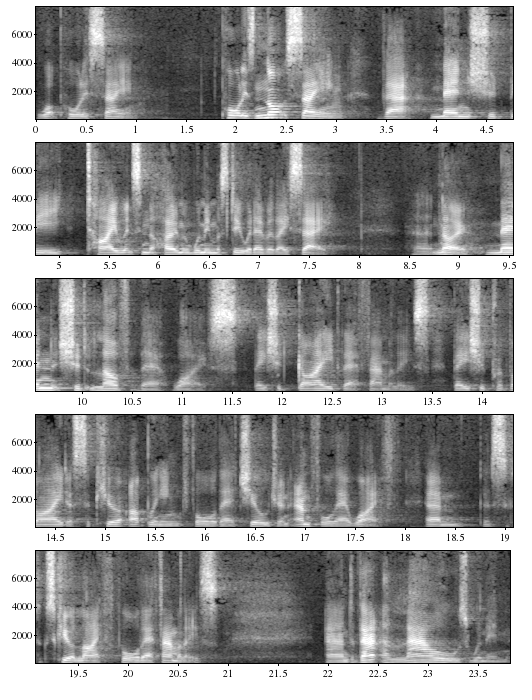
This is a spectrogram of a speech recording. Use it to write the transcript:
what Paul is saying. Paul is not saying that men should be tyrants in the home and women must do whatever they say. Uh, no, men should love their wives. They should guide their families. They should provide a secure upbringing for their children and for their wife, um, a secure life for their families. And that allows women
